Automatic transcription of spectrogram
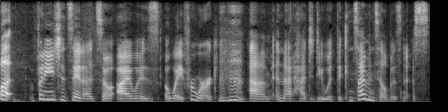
well, funny you should say that. So I was away for work, Mm-hmm. um, and that had to do with the consignment sale business.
